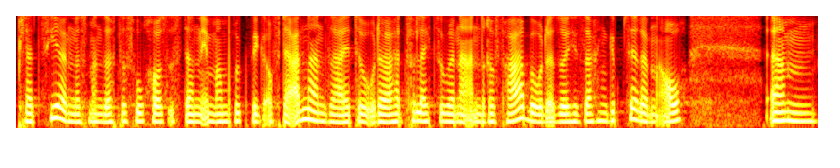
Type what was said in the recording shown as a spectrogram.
platzieren, dass man sagt, das Hochhaus ist dann eben am Rückweg auf der anderen Seite oder hat vielleicht sogar eine andere Farbe oder solche Sachen gibt es ja dann auch. Ähm,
